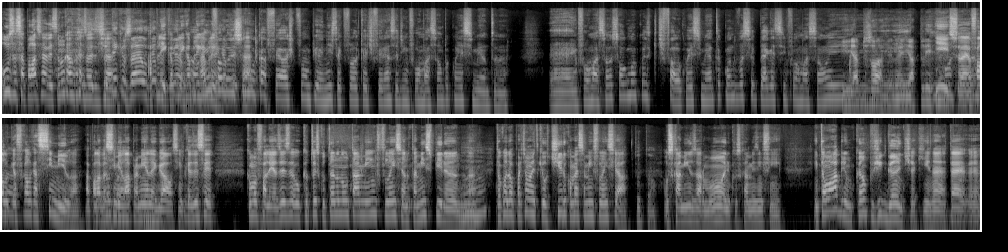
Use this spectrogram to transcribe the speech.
usa essa palavra, você vai ver, você nunca mais vai Você deixar. tem que usar ela o tempo Aplica, inteiro. aplica, aplica, Alguém aplica. falou isso É. no café, acho que foi um pianista que falou que a diferença de informação para conhecimento, né? É, informação é só alguma coisa que te fala. O conhecimento é quando você pega essa informação e. E absorve, né? E aplica. Isso, é, eu falo, que- que eu falo que assimila. A palavra assimilar pra mim é legal, assim, porque às vezes você, como eu falei, às vezes o que eu tô escutando não tá me influenciando, tá me inspirando, né? Uhum. Então quando a partir do momento que eu tiro, começa a me influenciar. Total. Os caminhos harmônicos, os caminhos, enfim. Então abre um campo gigante aqui, né? Até é,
